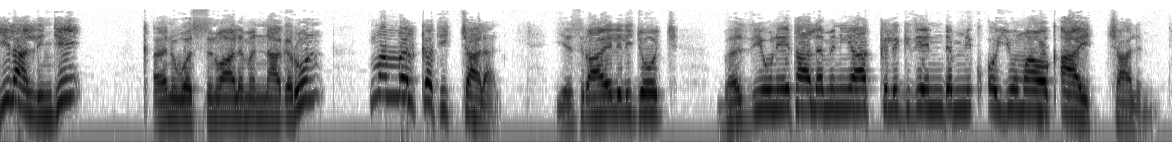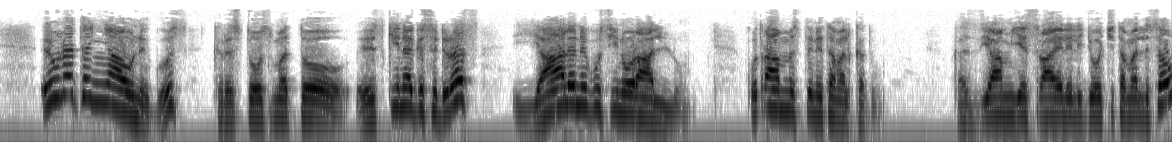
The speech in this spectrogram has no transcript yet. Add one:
ይላል እንጂ ቀን ወስኖ አለመናገሩን መመልከት ይቻላል። የእስራኤል ልጆች በዚህ ሁኔታ ለምን ያክል ጊዜ እንደሚቆዩ ማወቅ አይቻልም። እውነተኛው ንጉሥ ክርስቶስ መጥቶ እስኪነግስ ድረስ ያለ ንጉሥ ይኖራሉ። ቁጥር አምስትን ተመልከቱ። ከዚያም የእስራኤል ልጆች ተመልሰው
